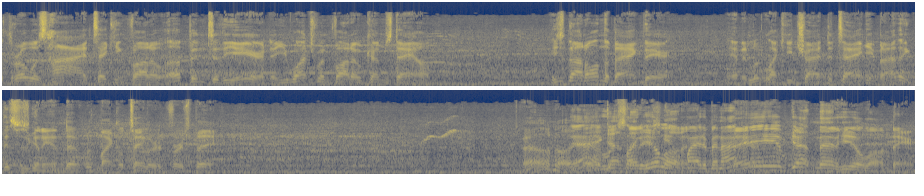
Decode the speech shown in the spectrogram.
the throw was high, taking Votto up into the air. Now you watch when Votto comes down. He's not on the bag there. And it looked like he tried to tag him. But I think this is going to end up with Michael Taylor at first base. Oh, no. Yeah, it looks like heel on might have been on May have gotten that heel on there.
